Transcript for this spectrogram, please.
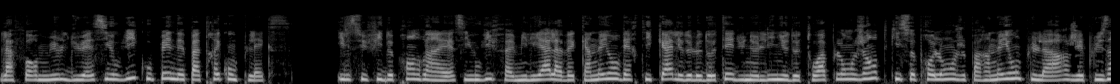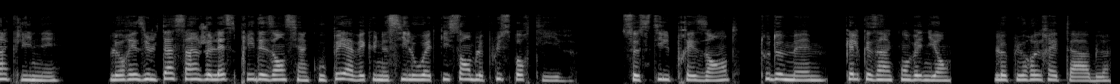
La formule du SUV coupé n'est pas très complexe. Il suffit de prendre un SUV familial avec un néon vertical et de le doter d'une ligne de toit plongeante qui se prolonge par un néon plus large et plus incliné. Le résultat singe l'esprit des anciens coupés avec une silhouette qui semble plus sportive. Ce style présente, tout de même, quelques inconvénients. Le plus regrettable,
